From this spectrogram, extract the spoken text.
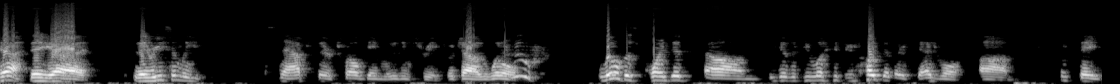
Yeah, they uh, they recently snapped their 12 game losing streak, which I was a little Whew. little disappointed um, because if you look if you looked at their schedule, um, I think they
